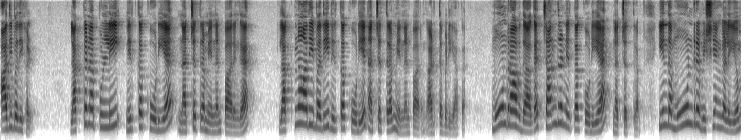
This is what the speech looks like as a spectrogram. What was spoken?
அதிபதிகள் லக்கண புள்ளி நிற்கக்கூடிய நட்சத்திரம் என்னன்னு பாருங்க. லக்னாதிபதி நிற்கக்கூடிய நட்சத்திரம் என்னன்னு பாருங்க அடுத்தபடியாக. மூன்றாவதாக சந்திரன் நிற்கக்கூடிய நட்சத்திரம். இந்த மூன்று விஷயங்களையும்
